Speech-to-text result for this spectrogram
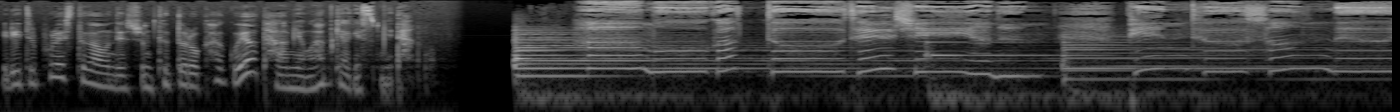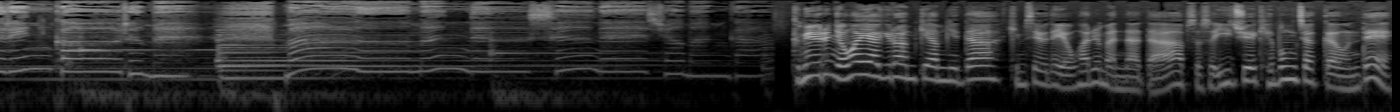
리틀 포레스트 가운데서 좀 듣도록 하고요. 다음 영화 함께 하겠습니다. 아무것도 들지 않은 금요일은 영화 이야기로 함께 합니다. 김세윤의 영화를 만나다 앞서서 이 주의 개봉작 가운데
